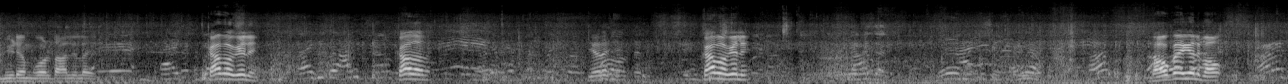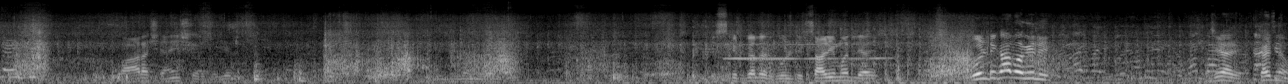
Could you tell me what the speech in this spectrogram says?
मीडियम गोल्ड आलेला आहे. का बघ गेले? का दादा? का बघ गेले? भाव काय गेले भाव बाराशे ऐंशी रुपये गेले. बिस्किट कलर गोल्टी. चाळीमधली आहे. गोल्टी का बघितली जे आहे. काहीच नाही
